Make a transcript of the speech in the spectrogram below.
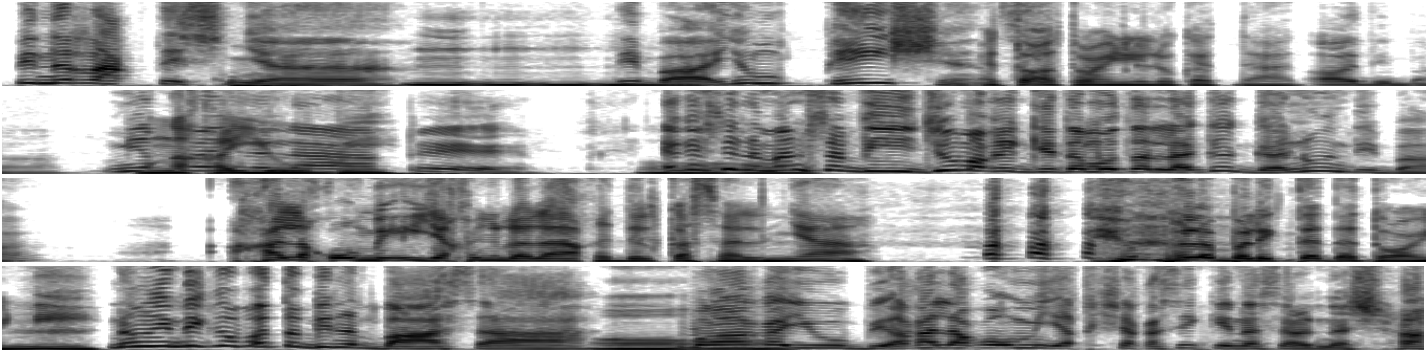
pinaraktis niya. Mm, mm, mm, mm. Di ba? Yung patience. Ito, Attorney, look at that. Oh, di ba? Mga yung kayubi. lalaki. Oo, eh kasi naman sa video, makikita mo talaga ganun, di ba? Akala ko umiiyak yung lalaki dahil kasal niya. yung pala baliktad, Attorney. Nung hindi ko pa to binabasa, Oo. mga kayubi, akala ko umiyak siya kasi kinasal na siya.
